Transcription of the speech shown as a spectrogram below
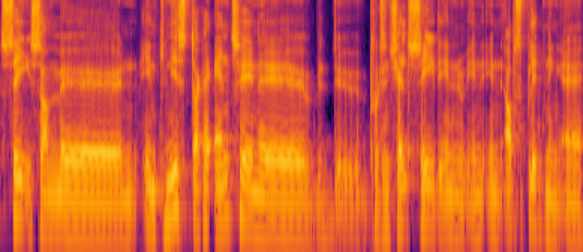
se som øh, en gnist, der kan antænde øh, potentielt set en, en, en opsplitning af,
